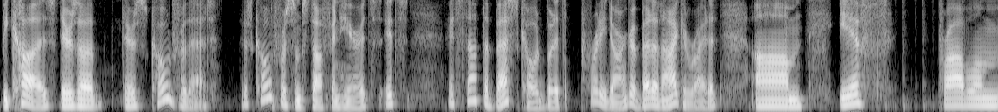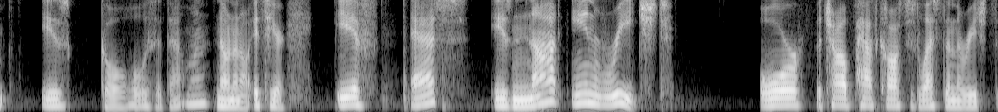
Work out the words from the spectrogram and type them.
Because there's a there's code for that. There's code for some stuff in here. It's it's it's not the best code, but it's pretty darn good. Better than I could write it. Um, if problem is goal, is it that one? No, no, no. It's here. If S is not in reached or the child path cost is less than the reached,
